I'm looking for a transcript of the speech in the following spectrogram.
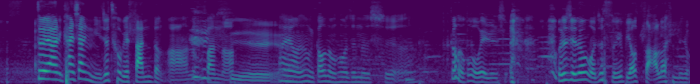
对啊，你看像你就特别三等啊，怎么办呢？是。哎呀，那种高等货真的是，高等货我也认识，我就觉得我就属于比较杂乱的那种，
